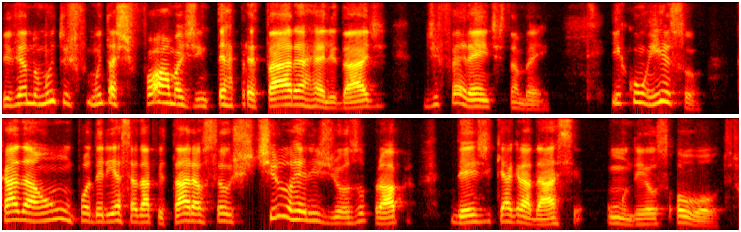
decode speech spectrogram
vivendo muitos, muitas formas de interpretar a realidade diferentes também. E com isso, cada um poderia se adaptar ao seu estilo religioso próprio, desde que agradasse um Deus ou outro.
